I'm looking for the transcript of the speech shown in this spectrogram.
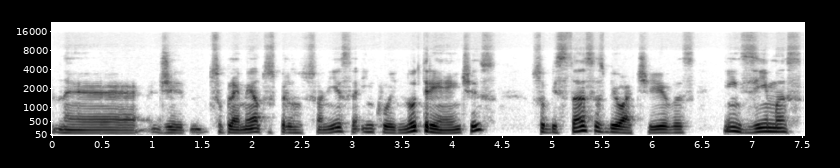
né, de suplementos pelo nutricionista inclui nutrientes, substâncias bioativas, enzimas,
